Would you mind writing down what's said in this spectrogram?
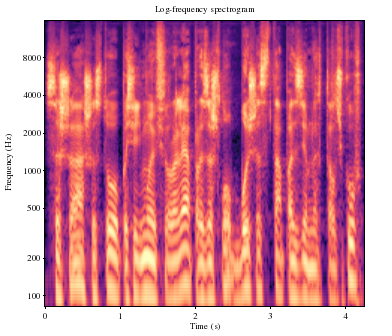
США, 6 по 7 февраля произошло больше 100 подземных толчков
